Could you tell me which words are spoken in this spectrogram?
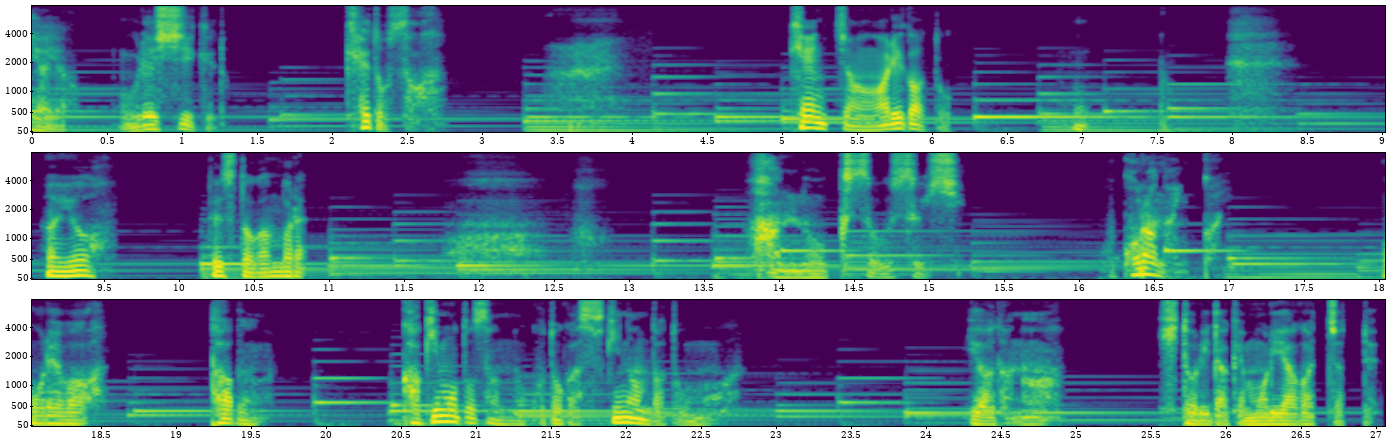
いやいや嬉しいけど。けどさ。うん。ケンちゃんありがとう。はいよ。テスト頑張れ。反応クソ薄いし。怒らないんかい？俺は多分柿本さんのことが好きなんだと思う。やだな。一人だけ盛り上がっちゃって。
